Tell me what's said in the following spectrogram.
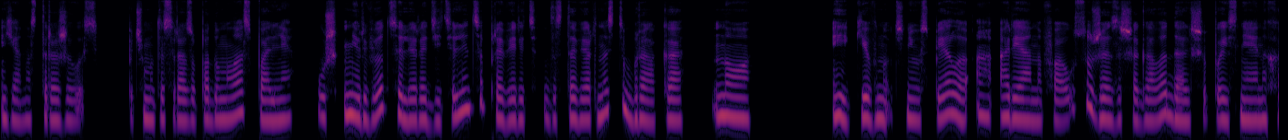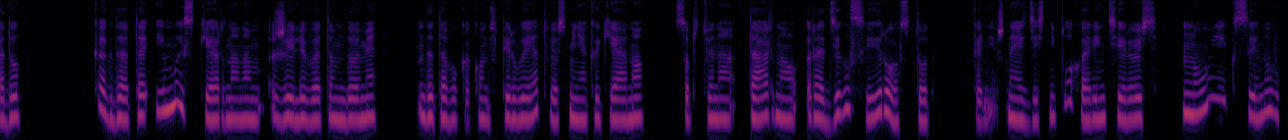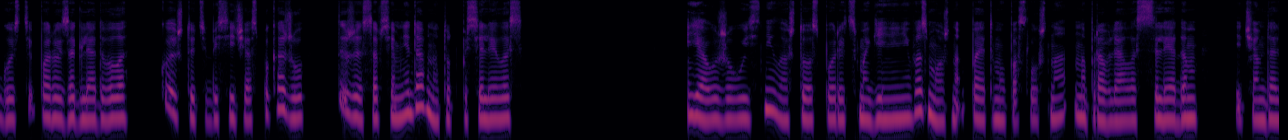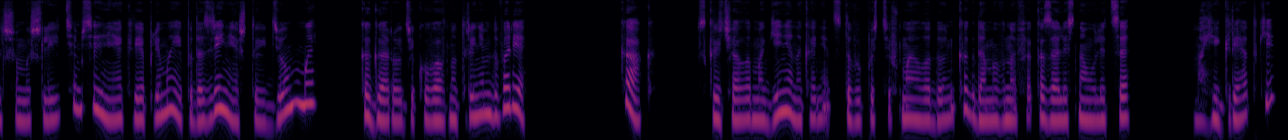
Я насторожилась. Почему-то сразу подумала о спальне. Уж не рвется ли родительница проверить достоверность брака? Но... И кивнуть не успела, а Ариана Фаус уже зашагала дальше, поясняя на ходу. «Когда-то и мы с Кернаном жили в этом доме, до того, как он впервые отвез меня к океану. Собственно, Тарнал родился и рос тут. Конечно, я здесь неплохо ориентируюсь. Ну и к сыну в гости порой заглядывала. Кое-что тебе сейчас покажу. Ты же совсем недавно тут поселилась. Я уже уяснила, что спорить с Магини невозможно, поэтому послушно направлялась следом. И чем дальше мы шли, тем сильнее крепли мои подозрения, что идем мы к огородику во внутреннем дворе. «Как?» — вскричала Магиня, наконец-то выпустив мою ладонь, когда мы вновь оказались на улице. «Мои грядки?»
